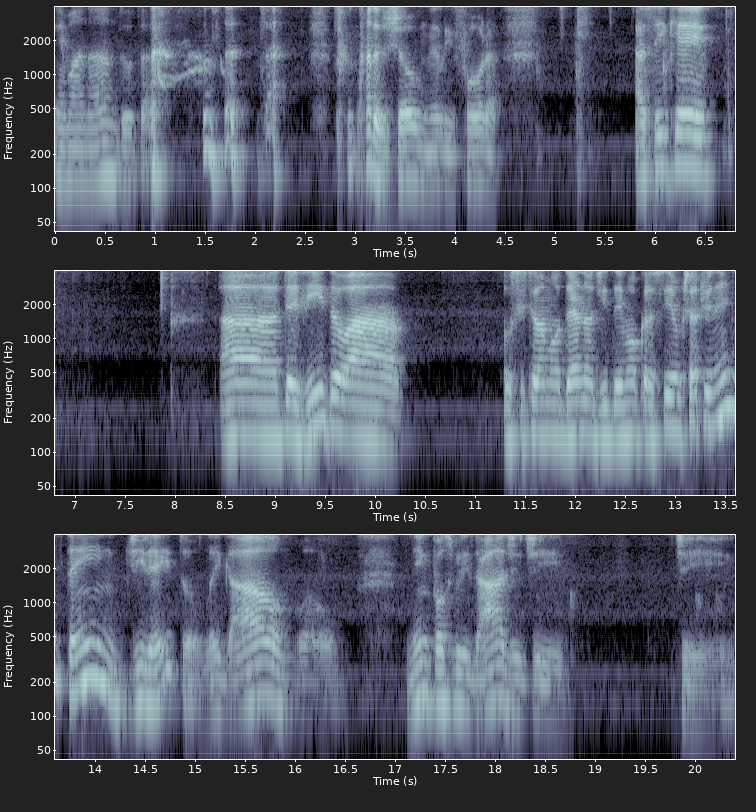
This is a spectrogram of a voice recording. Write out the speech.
emanando da, da, quando jogam ele fora. Assim que, uh, devido a o sistema moderno de democracia, um kshatriya nem tem direito legal, nem possibilidade de, de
